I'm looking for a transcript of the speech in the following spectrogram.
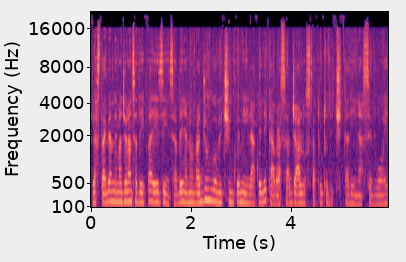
la stragrande maggioranza dei paesi in Sardegna non raggiungono i 5.000, quindi Cabras ha già lo statuto di cittadina, se vuoi.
